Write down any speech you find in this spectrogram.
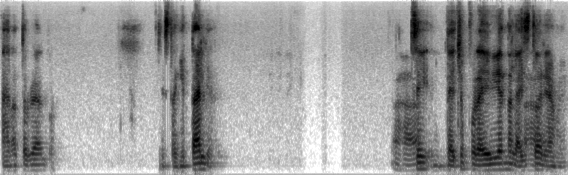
Ana Torrealba. Está en Italia. Ajá. Sí, de hecho, por ahí viendo la Ajá. historia. man.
